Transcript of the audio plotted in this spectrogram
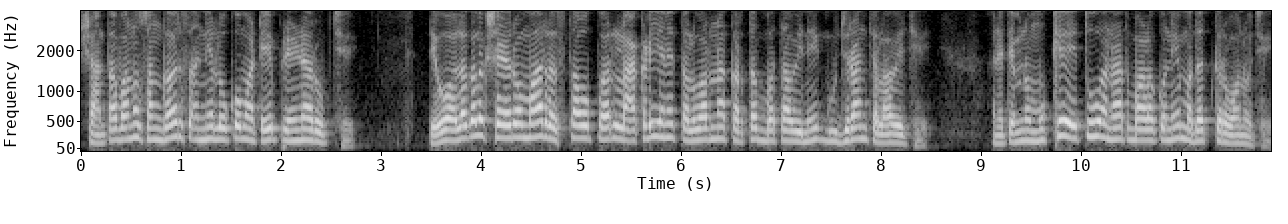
શાંતાબાનો સંઘર્ષ અન્ય લોકો માટે પ્રેરણારૂપ છે. તેઓ અલગ અલગ શહેરોમાં રસ્તાઓ પર લાકડી અને તલવારના કરતબ બતાવીને ગુજરાન ચલાવે છે અને તેમનો મુખ્ય હેતુ અનાથ બાળકોને મદદ કરવાનો છે.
